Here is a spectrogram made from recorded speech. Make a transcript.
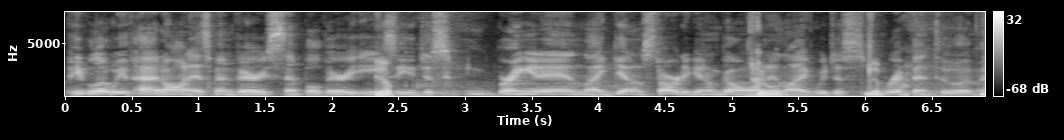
people that we've had on, it's been very simple, very easy. Just bring it in, like get them started, get them going, Cool. and like we just Yep. rip into it, man.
